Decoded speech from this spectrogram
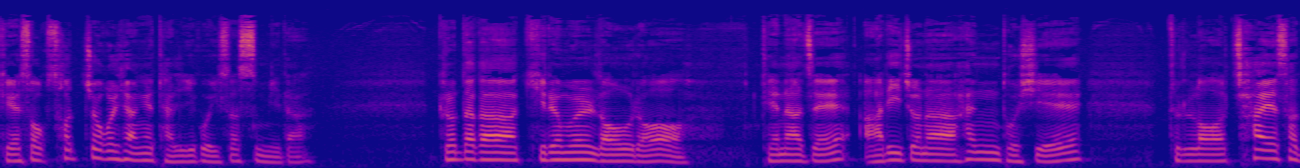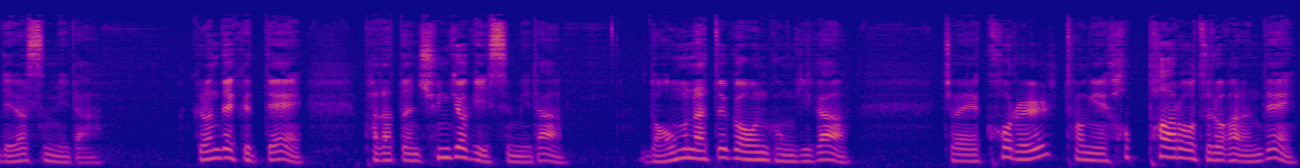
계속 서쪽을 향해 달리고 있었습니다. 그러다가 기름을 넣으러 대낮에 아리조나 한 도시에 들러 차에서 내렸습니다. 그런데 그때 받았던 충격이 있습니다. 너무나 뜨거운 공기가 저의 코를 통해 허파로 들어가는데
